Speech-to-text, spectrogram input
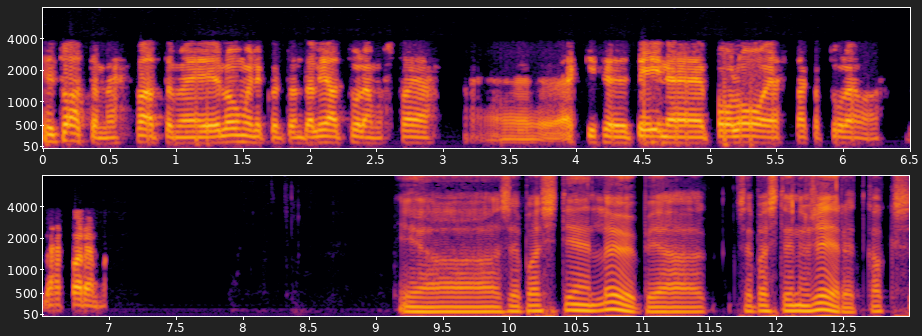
et vaatame, vaatame, loomulikult on tal head tulemust vaja. Äh, äkki see teine pool hooajast hakkab tulema, läheb paremaks. ja Sebastian Loeb ja Sebastian Ogier, et kaks,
